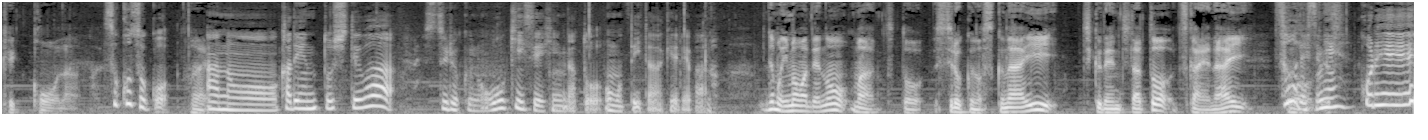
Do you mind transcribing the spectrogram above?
結構な。そこそこ、はい。あの、家電としては出力の大きい製品だと思っていただければ。でも今までの、まあ、ちょっと出力の少ない蓄電池だと使えない。そうですね。これ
